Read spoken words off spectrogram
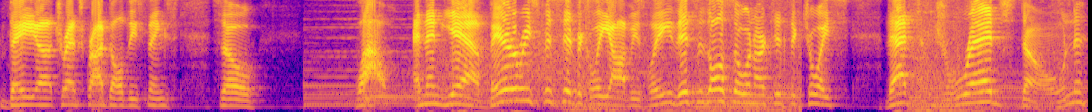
They uh, transcribed all these things. So, wow. And then, yeah, very specifically, obviously, this is also an artistic choice. That's Dreadstone,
